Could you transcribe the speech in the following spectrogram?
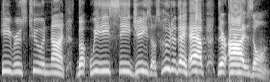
Hebrews 2 and 9. But we see Jesus. Who do they have their eyes on?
